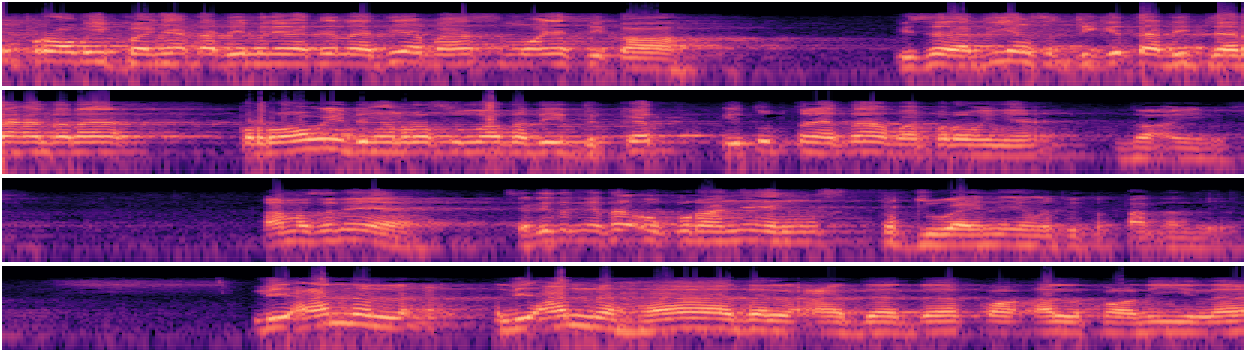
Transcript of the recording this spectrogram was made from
yang perawi banyak tadi meriwayatkan tadi apa? Semuanya thiqah. Bisa jadi yang sedikit tadi jarak antara perawi dengan Rasulullah tadi dekat, itu ternyata apa perawinya? Dhaif. Apa maksudnya ya? Jadi ternyata ukurannya yang kedua ini yang lebih tepat nanti. Li'anna li'anna hadzal adada al-qalila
